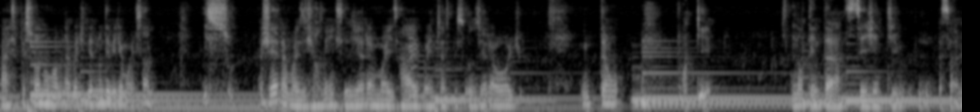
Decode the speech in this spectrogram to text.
Ah, se a pessoa não rouba, não é bandido, ele não deveria morrer, sabe? Isso gera mais violência, gera mais raiva entre as pessoas, gera ódio. Então, por que não tentar ser gentil, sabe?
